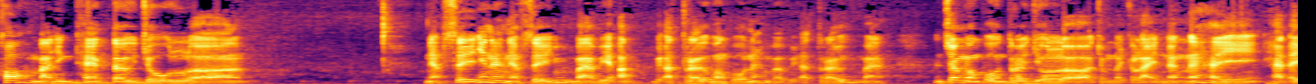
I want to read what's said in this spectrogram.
ខុសបាទយើង tag ទៅចូលអឺអ្នកផ្សេងណាអ្នកផ្សេងបាទវាអត់វាអត់ត្រូវបងប្អូនណាបាទវាអត់ត្រូវបាទអញ្ចឹងបងប្អូនត្រូវយល់ចំណុចកន្លែងហ្នឹងណាហើយហេតុអី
